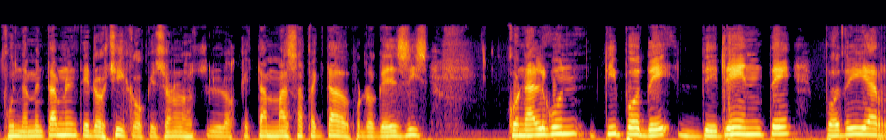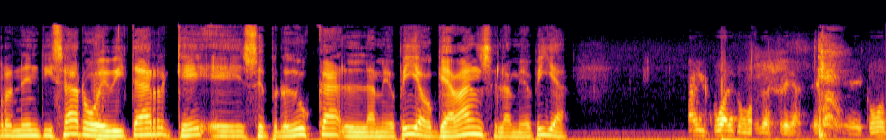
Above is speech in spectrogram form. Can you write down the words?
fundamentalmente los chicos, que son los, los que están más afectados por lo que decís, con algún tipo de, de lente podría ralentizar o evitar que eh, se produzca la miopía o que avance la miopía? Tal cual como lo expresas, eh, como,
